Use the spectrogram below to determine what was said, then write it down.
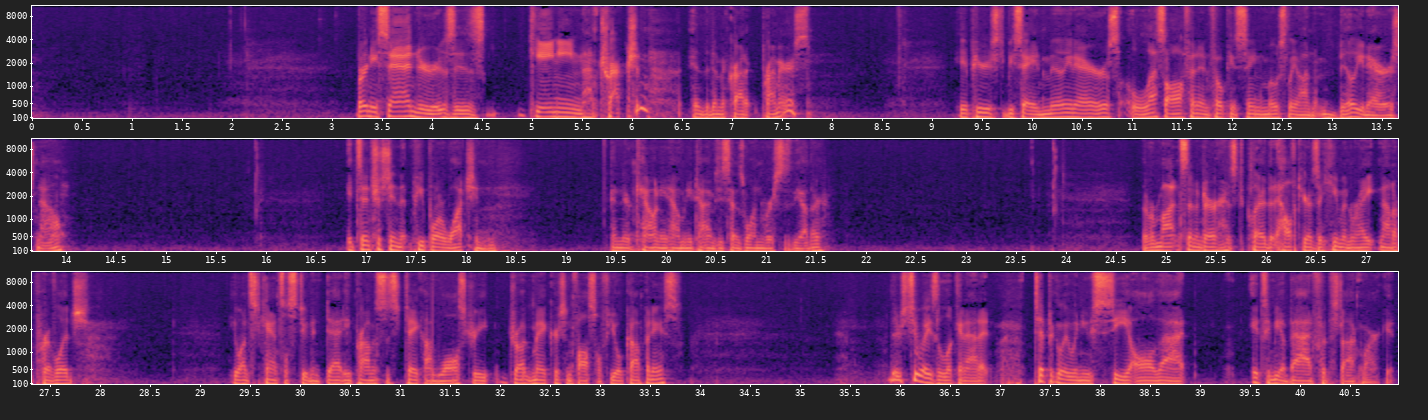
Bernie Sanders is gaining traction in the Democratic primaries. He appears to be saying millionaires less often and focusing mostly on billionaires now. It's interesting that people are watching and they're counting how many times he says one versus the other. The Vermont senator has declared that health care is a human right, not a privilege. He wants to cancel student debt. He promises to take on Wall Street, drug makers, and fossil fuel companies. There's two ways of looking at it. Typically, when you see all that, it's going to be a bad for the stock market.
